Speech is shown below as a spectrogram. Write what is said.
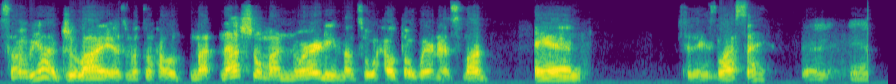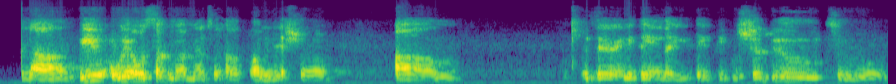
So yeah, July is mental health National Minority Mental Health Awareness Month, and today's the last day. Right. And um, we we always talk about mental health on this show. Um, is there anything that you think people should do to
